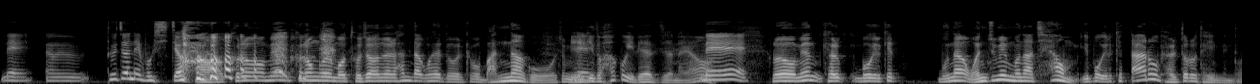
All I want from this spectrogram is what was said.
네. 어, 도전해 보시죠. 아, 그러면 그런 걸 뭐 도전을 한다고 해도 이렇게 뭐 만나고 좀 네. 얘기도 하고 이래야 되잖아요. 네. 그러면 결 뭐 이렇게 문화 원주민 문화 체험 뭐 이렇게 따로 별도로 돼 있는 건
